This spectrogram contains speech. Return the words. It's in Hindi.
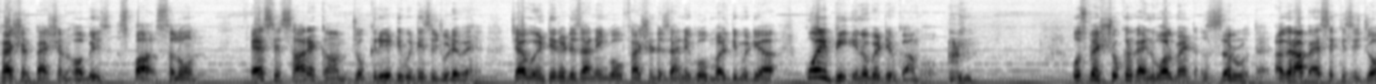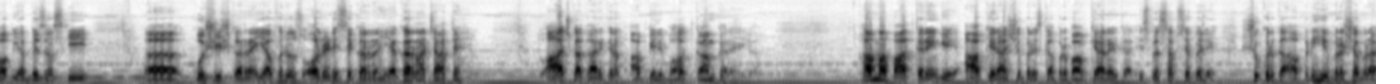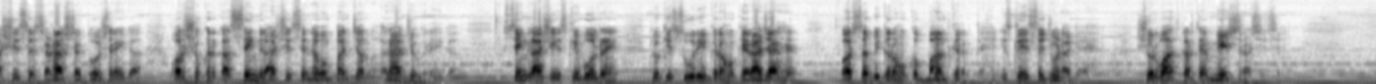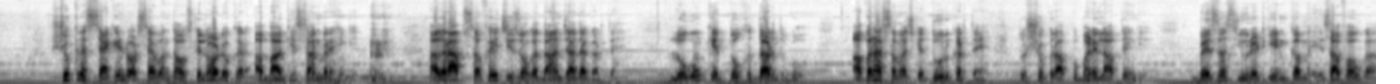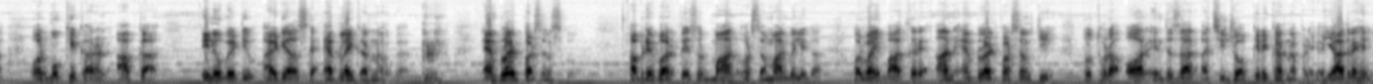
fashion passion hobbies spa salon ऐसे सारे काम जो क्रिएटिविटी से जुड़े हुए हैं, चाहे वो इंटीरियर डिज़ाइनिंग हो फ़ैशन डिज़ाइनिंग हो मल्टीमीडिया कोई भी इनोवेटिव काम हो, उसमें शुक्र का इन्वॉल्वमेंट ज़रूर होता है। अगर आप ऐसे किसी जॉब या बिज़नेस की कोशिश कर रहे हैं या फिर उस ऑलरेडी से कर रहे हैं या करना चाहते हैं तो आज का कार्यक्रम आपके लिए बहुत काम का रहेगा। हम अब बात करेंगे आपकी राशि पर इसका प्रभाव क्या रहेगा। इसमें सबसे पहले शुक्र का अपनी ही वृषभ राशि से षडाष्टक दोष रहेगा और शुक्र का सिंह राशि से नवम, पंचम राजयोग रहेगा। सिंह राशि इसलिए बोल रहे हैं क्योंकि सूर्य ग्रहों के राजा है और सभी ग्रहों को बाँध के रखते हैं, इसलिए इससे जोड़ा गया है। शुरुआत करते हैं मेष राशि से। शुक्र सेकंड और सेवंथ हाउस के लॉर्ड होकर अब भाग्यस्थान में रहेंगे। अगर आप सफ़ेद चीज़ों का दान ज़्यादा करते हैं, लोगों के दुख दर्द को अपना समझ के दूर करते हैं तो शुक्र आपको बड़े लाभ देंगे। बिज़नेस यूनिट की इनकम में इजाफा होगा और मुख्य कारण आपका इनोवेटिव आइडियाज़ का अप्लाई करना होगा। एम्प्लॉयड पर्सन को अपने वर्क प्लेस और मान और सम्मान मिलेगा और वहीं बात करें अनएम्प्लॉयड पर्सन की तो थोड़ा और इंतज़ार अच्छी जॉब के लिए करना पड़ेगा। याद रहे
